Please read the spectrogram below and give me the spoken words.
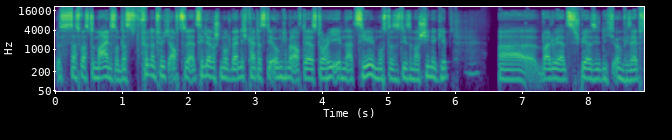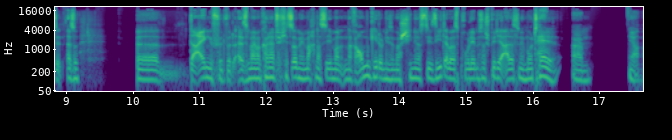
Das ist das, was du meinst. Und das führt natürlich auch zu der erzählerischen Notwendigkeit, dass dir irgendjemand auf der Story-Ebene erzählen muss, dass es diese Maschine gibt. Mhm. Äh, weil du jetzt Spieler sie nicht irgendwie selbst. Also äh, da eingeführt wird. Also ich meine, man könnte natürlich jetzt irgendwie machen, dass jemand in einen Raum geht und diese Maschine das die sieht, aber das Problem ist, das spielt ja alles in einem Hotel. Ähm, ja.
